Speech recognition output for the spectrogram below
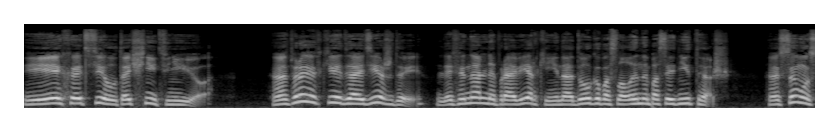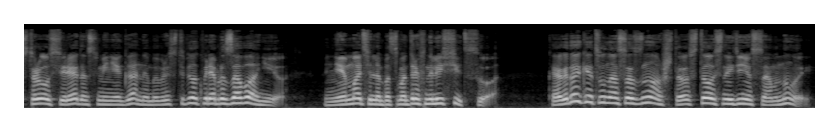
я и хотел уточнить у нее. Отправив Кейт за одеждой, для финальной проверки ненадолго послал Энн на последний этаж, а сам устроился рядом с миниганом и приступил к преобразованию, внимательно посмотрев на лисицу. Когда Кетун осознал, что осталась наедине со мной,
